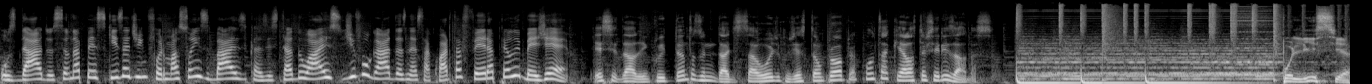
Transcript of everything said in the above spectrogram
Os dados são da pesquisa de informações básicas estaduais divulgadas nesta quarta-feira pelo IBGE. Esse dado inclui tanto as unidades de saúde com gestão própria quanto aquelas terceirizadas. Polícia.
